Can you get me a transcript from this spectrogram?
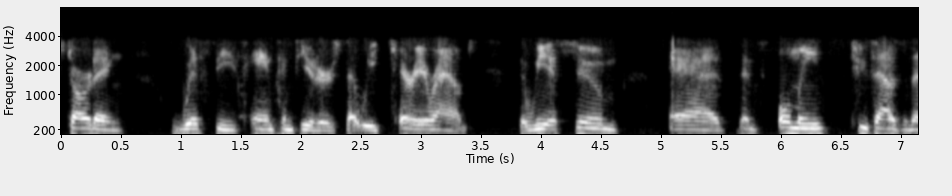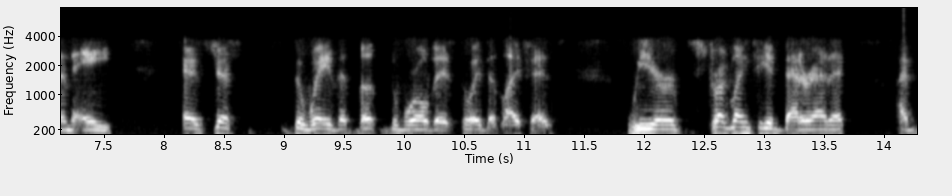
starting with these hand computers that we carry around that we assume as it's only 2008 as just the way that the, the world is, the way that life is. We are struggling to get better at it. I,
